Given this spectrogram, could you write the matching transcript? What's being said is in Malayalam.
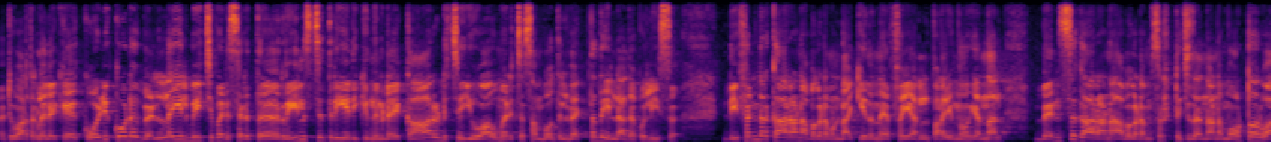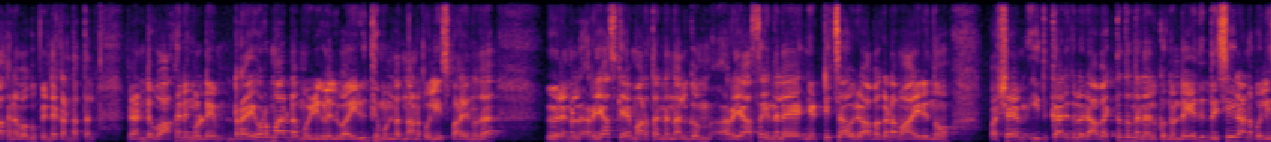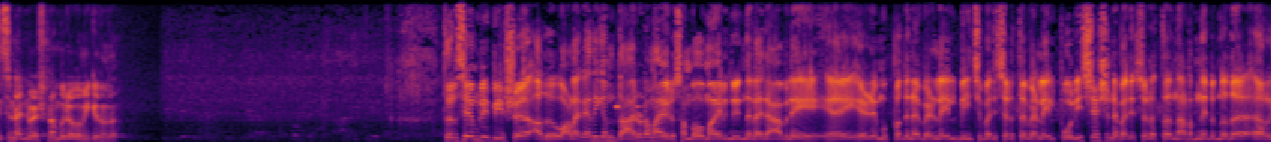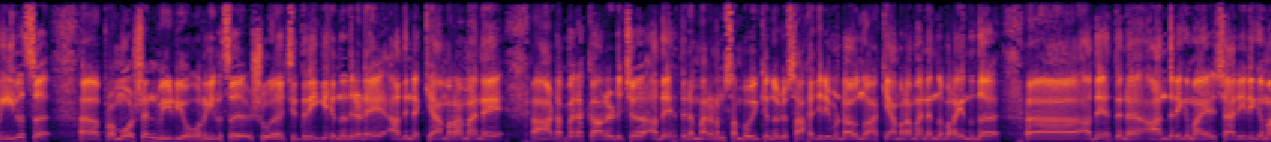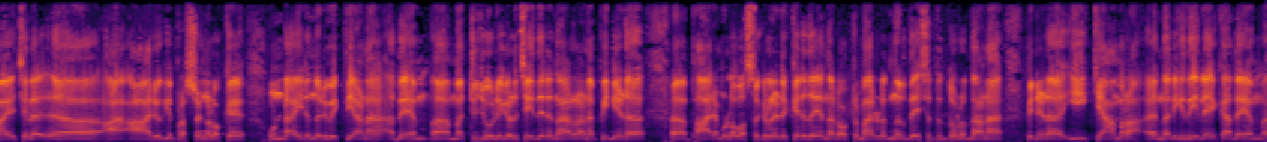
മറ്റു വാർത്തകളിലേക്ക്. കോഴിക്കോട് വെള്ളയിൽ ബീച്ച് പരിസരത്ത് റീൽസ് ചിത്രീകരിക്കുന്നതിനിടെ കാർ ഇടിച്ച് യുവാവ് മരിച്ച സംഭവത്തിൽ വ്യക്തതയില്ലാതെ പോലീസ്. ഡിഫൻഡർ കാറാണ് അപകടമുണ്ടാക്കിയതെന്ന് എഫ്ഐആറിൽ പറയുന്നു. എന്നാൽ ബെൻസ് കാറാണ് അപകടം സൃഷ്ടിച്ചതെന്നാണ് മോട്ടോർ വാഹന വകുപ്പിന്റെ കണ്ടെത്തൽ. രണ്ട് വാഹനങ്ങളുടെയും ഡ്രൈവർമാരുടെ മൊഴികളിൽ വൈരുദ്ധ്യമുണ്ടെന്നാണ് പോലീസ് പറയുന്നത്. വിവരങ്ങൾ റിയാസ് കെമാർ തന്നെ നൽകും. റിയാസ് ഇന്നലെ ഞെട്ടിച്ച ഒരു അപകടമായിരുന്നു. പക്ഷേ ഇക്കാര്യത്തിൽ ഒരു അവ്യക്തത നിലനിൽക്കുന്നുണ്ട്. ഏത് ദിശയിലാണ് പോലീസിന്റെ അന്വേഷണം പുരോഗമിക്കുന്നത്? തീർച്ചയായും ലിബീഷ് അത് വളരെയധികം ദാരുണമായ ഒരു സംഭവമായിരുന്നു. ഇന്നലെ രാവിലെ ഏഴ് മുപ്പതിന് വെള്ളയിൽ ബീച്ച് പരിസരത്ത് വെള്ളയിൽ പോലീസ് സ്റ്റേഷന്റെ പരിസരത്ത് നടന്നിരുന്നത് റീൽസ് പ്രൊമോഷൻ വീഡിയോ റീൽസ് ചിത്രീകരിക്കുന്നതിനിടെ അതിന്റെ ക്യാമറാമാനെ ആഡംബര കാർ ഇടിച്ച് അദ്ദേഹത്തിന് മരണം സംഭവിക്കുന്ന ഒരു സാഹചര്യം ഉണ്ടാകുന്നു ആ ക്യാമറാമാൻ എന്ന് പറയുന്നത് അദ്ദേഹത്തിന് ആന്തരികമായ ശാരീരികമായ ചില ആരോഗ്യ പ്രശ്നങ്ങളൊക്കെ ഉണ്ടായിരുന്ന ഒരു വ്യക്തിയാണ്. അദ്ദേഹം മറ്റു ജോലികൾ ചെയ്തിരുന്ന ആളാണ്. പിന്നീട് ഭാരമുള്ള വസ്തുക്കൾ എടുക്കരുത് എന്ന ഡോക്ടർമാരുടെ നിർദ്ദേശത്തെ തുടർന്നാണ് പിന്നീട് ഈ ക്യാമറ എന്ന രീതിയിലേക്ക് അദ്ദേഹം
